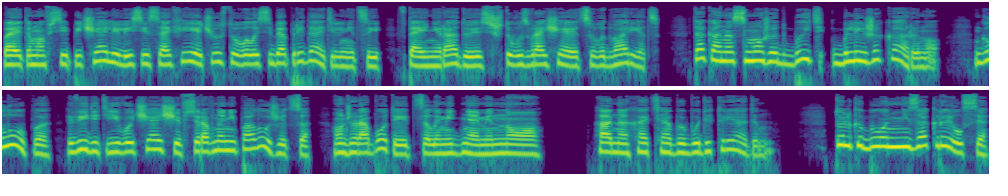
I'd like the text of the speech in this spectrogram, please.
Поэтому все печалились, и София чувствовала себя предательницей, втайне радуясь, что возвращается во дворец. Так она сможет быть ближе к Арыну. Глупо, видеть его чаще все равно не получится, он же работает целыми днями, но... Она хотя бы будет рядом. Только бы он не закрылся,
